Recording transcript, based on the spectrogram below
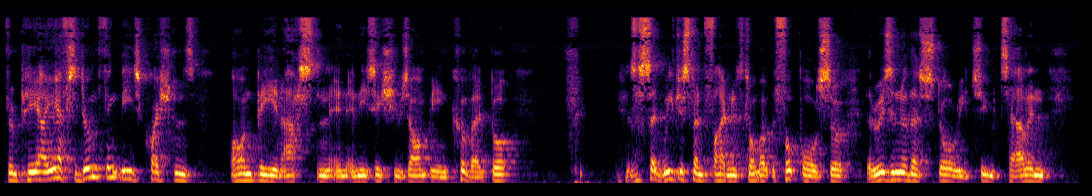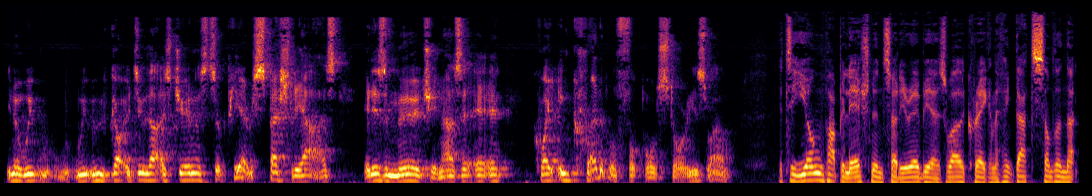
from PIF. So don't think these questions aren't being asked and, and, and these issues aren't being covered. But as I said, we've just spent five minutes talking about the football, so there is another story to tell, and you know we, we have got to do that as journalists up here, especially as it is emerging as a, a quite incredible football story as well it's a young population in Saudi Arabia as well, Craig, and I think that's something that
